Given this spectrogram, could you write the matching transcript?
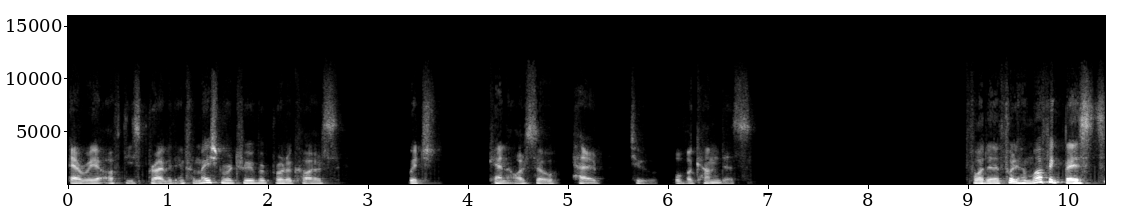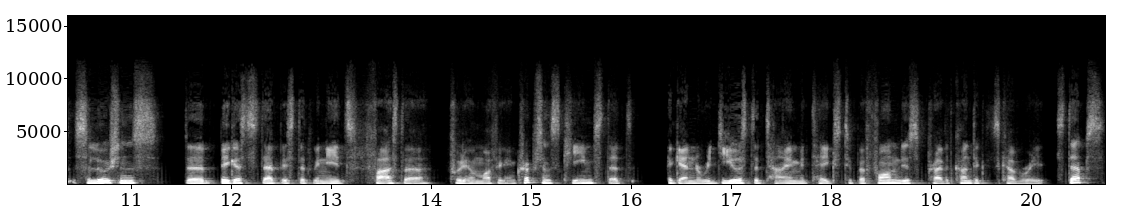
area of these private information retrieval protocols, which can also help to overcome this. For the fully homomorphic based solutions, the biggest step is that we need faster fully homomorphic encryption schemes that again reduce the time it takes to perform these private contact discovery steps.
